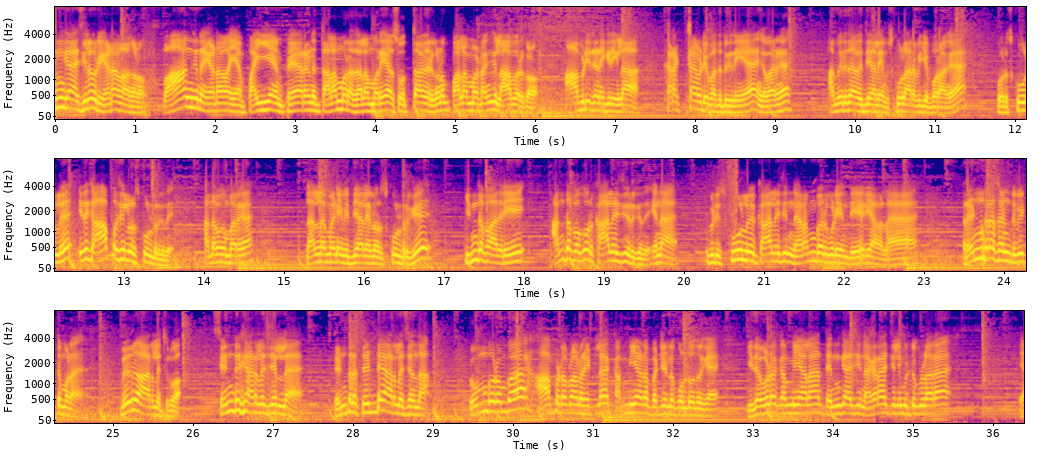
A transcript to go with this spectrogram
தென்காசியில் ஒரு இடம் வாங்கணும். வாங்கின இடம் என் பையன் பேரன்னு தலைமுறை தலைமுறையாக சொத்தாகவே இருக்கணும் பல மடங்கு லாபம் இருக்கணும். அப்படி நினைக்கிறீங்களா? கரெக்டாக அப்படி பார்த்துட்டு இருக்கிறீங்க? இங்கே பாருங்க. அமிர்தா வித்யாலயம் ஸ்கூல் ஆரம்பிக்க போகிறாங்க ஒரு ஸ்கூலு இதுக்கு ஆப்போசிட்டில் ஒரு ஸ்கூல் இருக்குது. அந்த பக்கம் பாருங்க. நல்லமணி வித்யாலயம் ஒரு ஸ்கூல் இருக்குது இந்த மாதிரி அந்த பக்கம் ஒரு காலேஜும் இருக்குது. என்ன? இப்படி ஸ்கூலு காலேஜ் நிரம்ப இருக்கக்கூடிய இந்த ஏரியாவில் ரெண்டரை சென்ட் வீட்டு மனை. வெறும் ஆறு லட்ச ரூபா. செண்டுக்கு ஆறு லட்சம் இல்லை. ரெண்டரை சென்ட்டே ஆறு லட்சம் தான் ரொம்ப ரொம்ப ஆஃபர்டபுளான ரேட்டில் கம்மியான பட்ஜெட்டில் கொண்டு வந்திருக்கேன். இதை விட கம்மியாலாம் தென்காசி நகராட்சி லிமிட்டுக்குள்ளார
